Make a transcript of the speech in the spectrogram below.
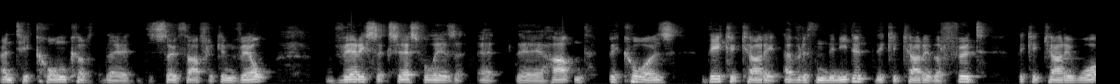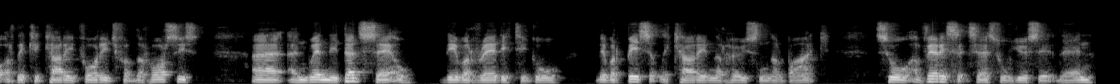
and to conquer the, the South African veldt very successfully as it, it uh, happened because they could carry everything they needed. They could carry their food, they could carry water, they could carry forage for their horses. Uh, and when they did settle, they were ready to go. They were basically carrying their house in their back. So a very successful use of it then.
